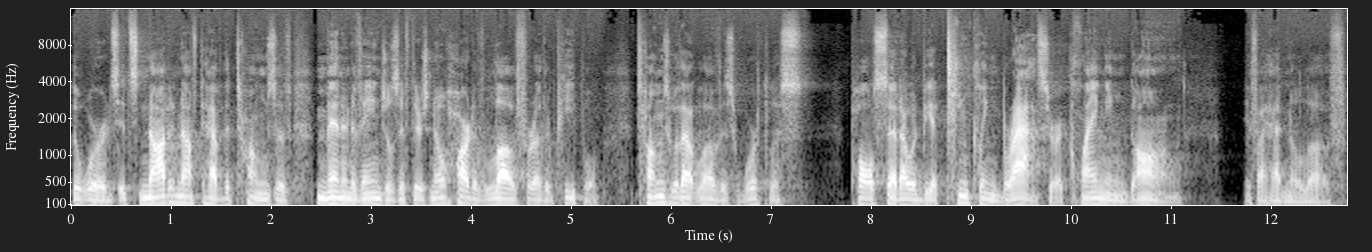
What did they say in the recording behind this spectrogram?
the words. It's not enough to have the tongues of men and of angels if there's no heart of love for other people. Tongues without love is worthless. Paul said, I would be a tinkling brass or a clanging gong if I had no love.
